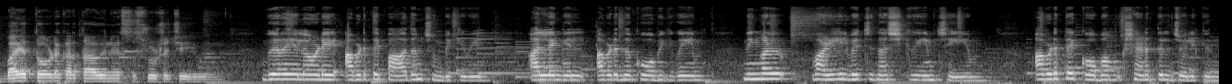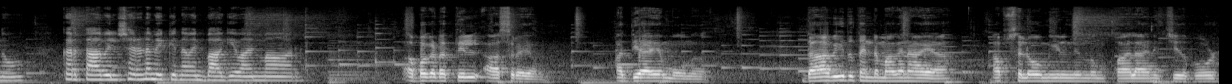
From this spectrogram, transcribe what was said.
ഭയത്തോടെ കർത്താവിനെ ശുശ്രൂഷ ചെയ്യുവിൻ. വിറയലോടെ അവിടുത്തെ പാദം ചുംബിക്കുവിൻ. അല്ലെങ്കിൽ അവിടുന്ന് കോപിക്കുകയും നിങ്ങൾ വഴിയിൽ വെച്ച് നശിക്കുകയും ചെയ്യും. അവിടുത്തെ കോപം ക്ഷണത്തിൽ ജ്വലിക്കുന്നു. കർത്താവിൽ ശരണം വയ്ക്കുന്നവൻ ഭാഗ്യവാന്മാർ. അപകടത്തിൽ ആശ്രയം. അധ്യായം മൂന്ന്. ദാവീദ് തന്റെ മകനായ അബ്സലോമിയിൽ നിന്നും പാലാനിച്ചപ്പോൾ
